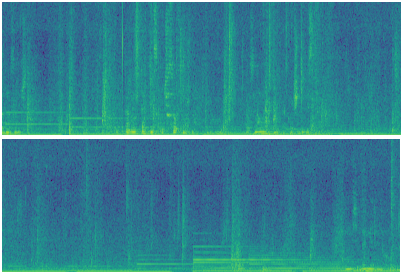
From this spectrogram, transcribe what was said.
Однозначно. Даже ждать несколько часов можно. В основном так очень быстро. Мы всегда медленно ходим.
